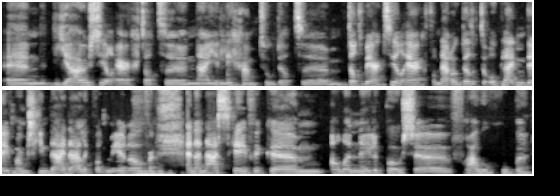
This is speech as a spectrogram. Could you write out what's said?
En juist heel erg dat uh, naar je lichaam toe, dat, uh, dat werkt heel erg. Vandaar ook dat ik de opleiding deed, maar misschien daar dadelijk wat meer over. En daarnaast geef ik um, al een hele poos uh, vrouwengroepen,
